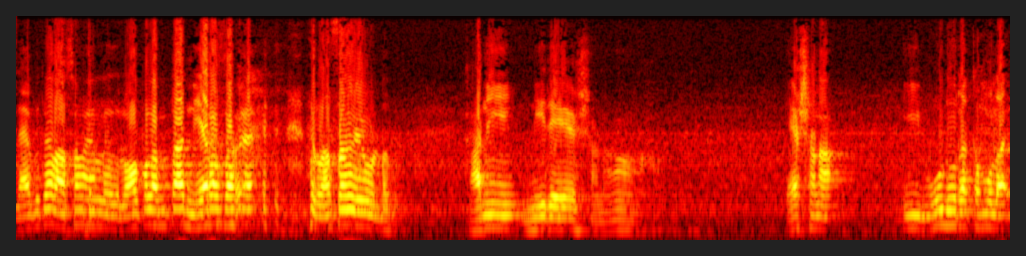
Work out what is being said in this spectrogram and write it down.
లేకపోతే రసం ఏం లేదు. లోపలంతా నీరసమే. రసమే ఉండదు. కానీ నిరేషణ. ఏషణ. ఈ మూడు రకముల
